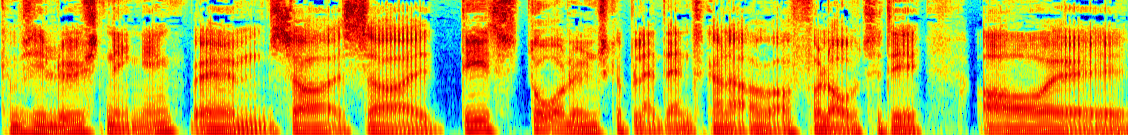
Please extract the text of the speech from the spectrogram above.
kan man sige, løsningen. Ikke? Øh, så, så det er et stort ønske blandt danskerne at, at få lov til det. Og øh,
